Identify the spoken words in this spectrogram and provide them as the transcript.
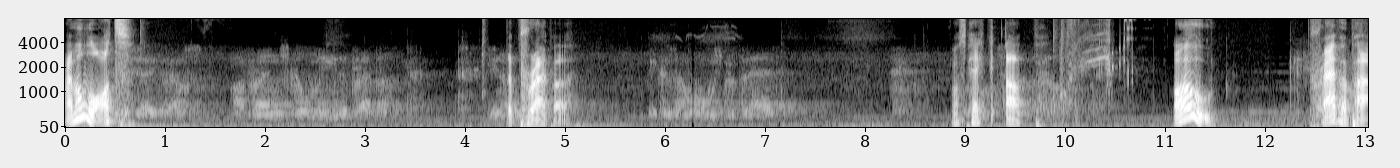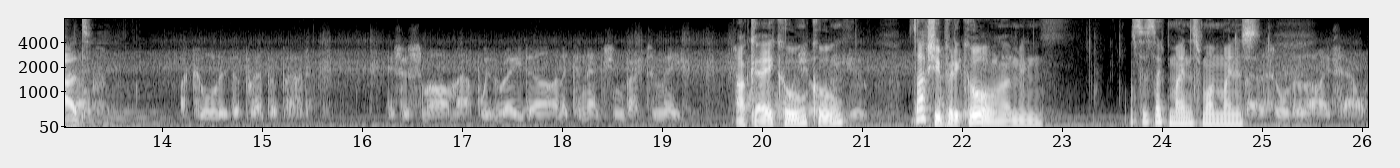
I'm a what? The prepper. Let's pick up. Oh! Prepper pad. I call it the Prepper Pad. It's a smart map with radar and a connection back to me. Okay, cool, cool. It's actually pretty cool. I mean, what's this like minus one, minus. Better sort the lights out.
